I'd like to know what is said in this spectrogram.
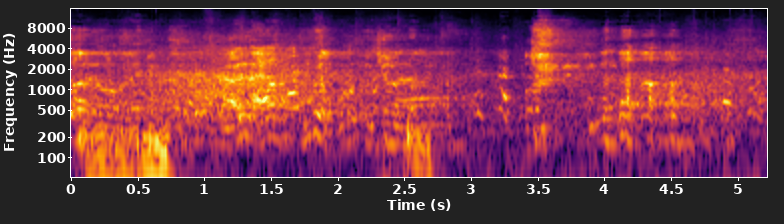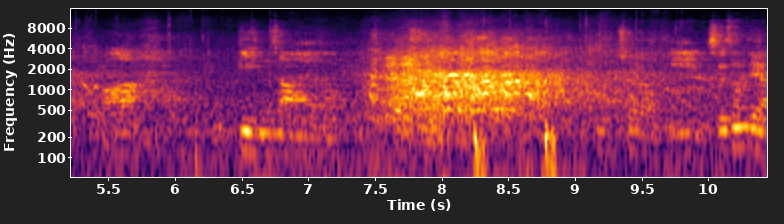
佢豁出去喎！嚟啊嚟啊！咁又我都豁出去啦！哇！變晒啦！豁出去，小心啲啊！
